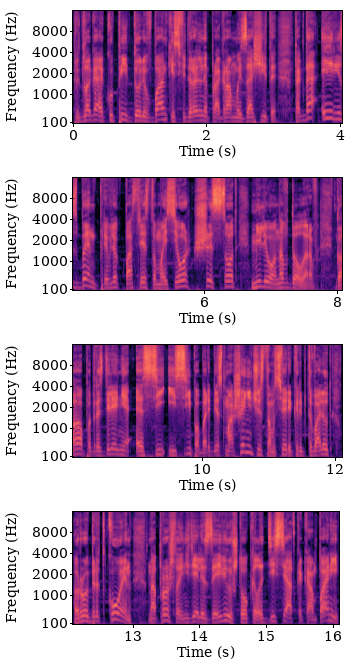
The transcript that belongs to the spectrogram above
предлагая купить долю в банке с федеральной программой защиты. Тогда Ares Bank привлек посредством ICO 600 миллионов долларов. Глава подразделения SCEC по борьбе с мошенничеством в сфере криптовалют Роберт Коэн на прошлой неделе заявил, что около десятка компаний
